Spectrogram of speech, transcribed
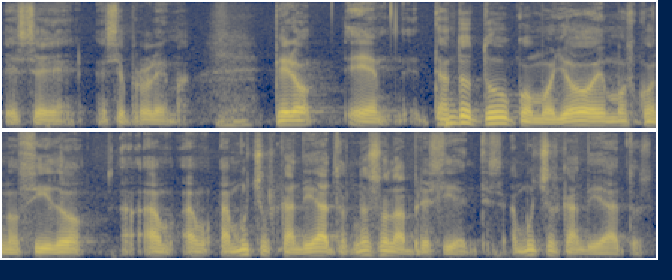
ese, ese problema. Pero eh, tanto tú como yo hemos conocido a, muchos candidatos, no solo a presidentes, a muchos candidatos.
